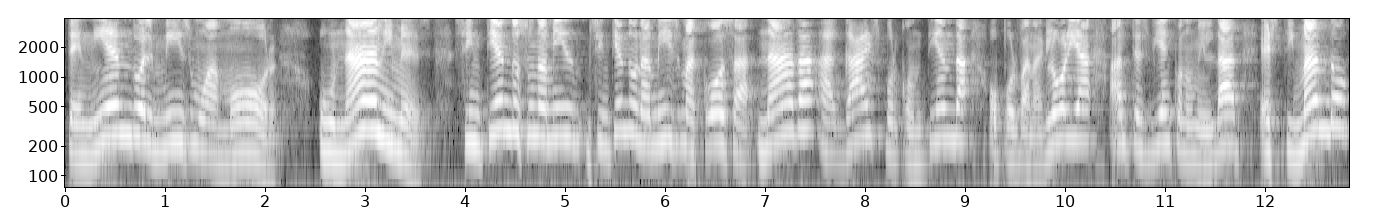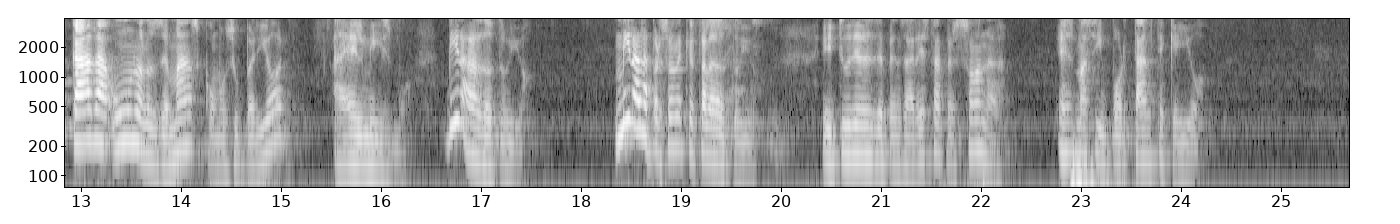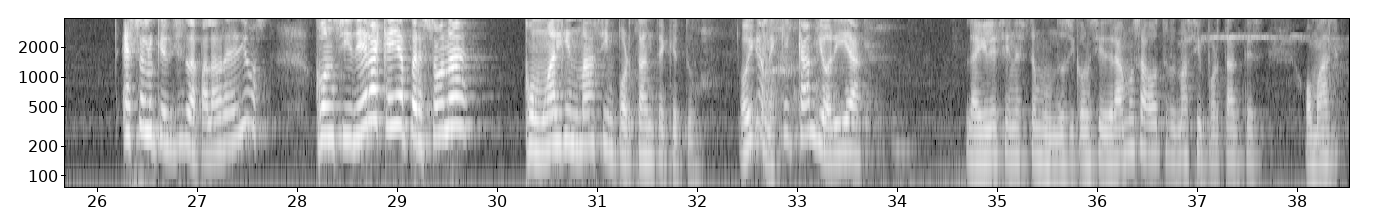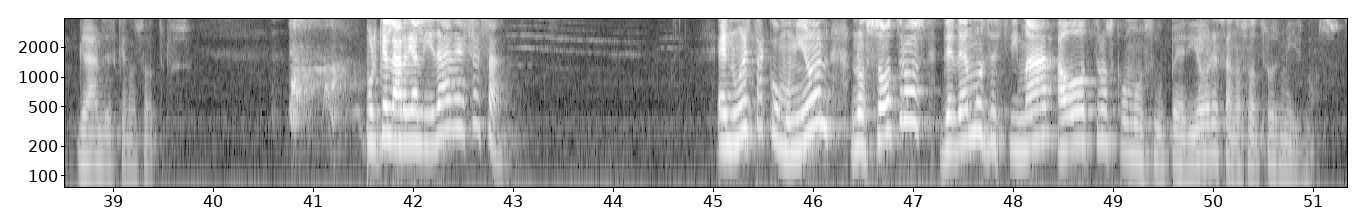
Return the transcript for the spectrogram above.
teniendo el mismo amor, unánimes, sintiendo una, sintiendo una misma cosa. Nada hagáis por contienda o por vanagloria, antes bien con humildad, estimando cada uno a los demás como superior a él mismo. Mira al lado tuyo. Mira a la persona que está al lado tuyo. Y tú debes de pensar, esta persona es más importante que yo. Eso es lo que dice la palabra de Dios. Considera aquella persona como alguien más importante que tú. Óigame, ¿qué cambio haría la iglesia en este mundo si consideramos a otros más importantes o más grandes que nosotros? Porque la realidad es esa. En nuestra comunión nosotros debemos estimar a otros como superiores a nosotros mismos.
